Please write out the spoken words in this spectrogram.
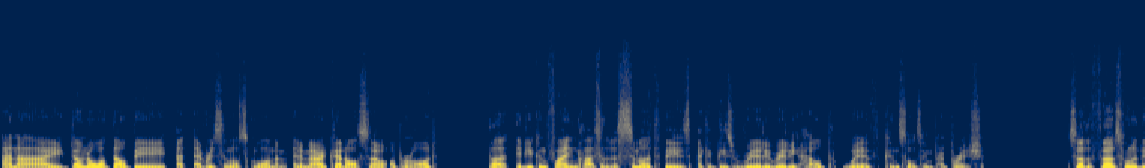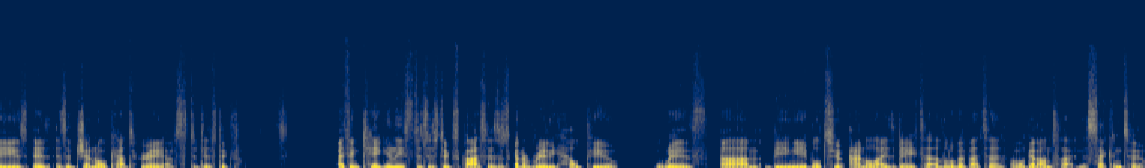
And I don't know what they'll be at every single school in, in America and also abroad. But if you can find classes that are similar to these, I think these really, really help with consulting preparation. So the first one of these is, is a general category of statistics classes. I think taking these statistics classes is going to really help you with um, being able to analyze data a little bit better. And we'll get onto that in a second too.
